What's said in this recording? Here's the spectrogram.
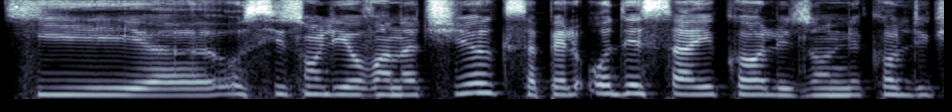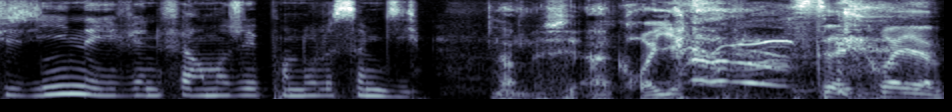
qui euh, aussi sont liés au vin nature, qui s'appelle Odessa École. Ils ont une école de cuisine et ils viennent faire manger pour nous le samedi. Non, mais c'est incroyable. c'est incroyable.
